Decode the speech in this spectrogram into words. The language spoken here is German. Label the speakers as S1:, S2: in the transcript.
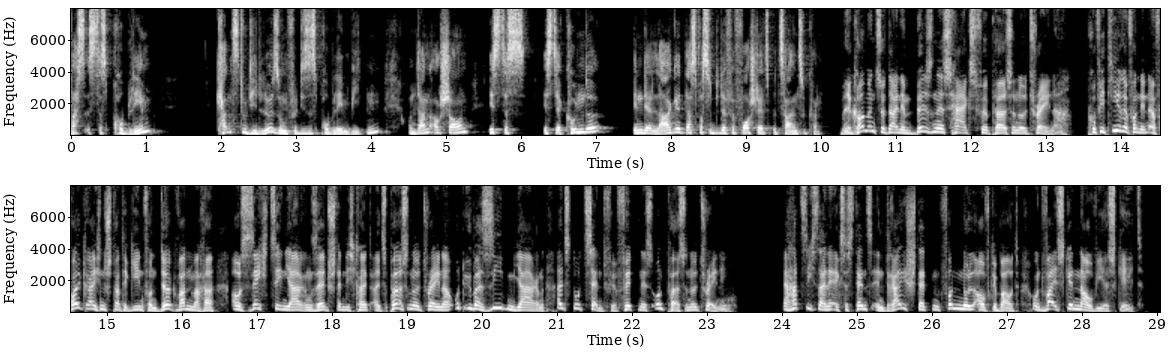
S1: was ist das Problem? Kannst du die Lösung für dieses Problem bieten? Und dann auch schauen, ist, das, ist der Kunde in der Lage, das, was du dir dafür vorstellst, bezahlen zu können?
S2: Willkommen zu deinem Business Hacks für Personal Trainer. Profitiere von den erfolgreichen Strategien von Dirk Wannmacher aus 16 Jahren Selbstständigkeit als Personal Trainer und über sieben Jahren als Dozent für Fitness und Personal Training. Er hat sich seine Existenz in drei Städten von Null aufgebaut und weiß genau, wie es geht.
